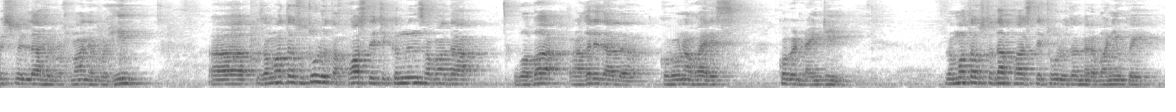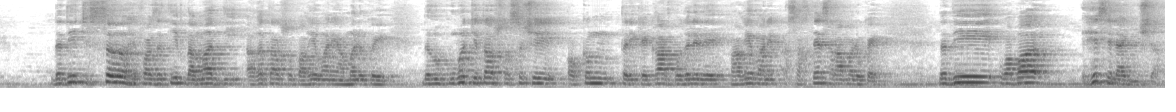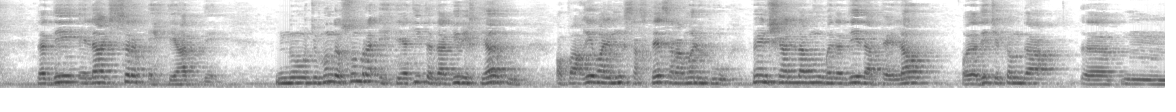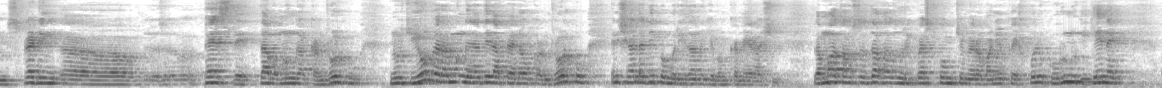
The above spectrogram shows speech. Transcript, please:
بسم الله الرحمن الرحیم زما تاسو ټول ته خواست دی چې کوم نن سبا دا وبا راغلی دا د کورونا وایرس کووډ 19 زما تاسو ته دا خواست دی ټول ته مهرباني وکړئ د دې چې څه حفاظتي اقدامات دي هغه تاسو په هغه باندې عمل وکړئ د حکومت چې تاسو ته څه شی او کوم طریقې کار ښودلې دی په هغه باندې سختۍ سره عمل وکړئ د دې وبا هیڅ علاج نشته د دې علاج صرف احتیاط دی نو چې موږ څومره احتیاطي تدابیر اختیار کړو او په هغه باندې موږ سختۍ سره عمل وکړو نو ان شاء الله موږ به د دې دا پیلاو او د دې چې کوم دا سپریډینګ پیس دی دا به مونږه کنټرول کو نو چې یو پر مونږه د دې دا پیلاو کنټرول کو ان شاء الله دې په مریضانو کې بم کمی راشي زما تاسو ته دغه ریکوست کوم چې مهرباني وکړئ خپل کورونو کې کېنئ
